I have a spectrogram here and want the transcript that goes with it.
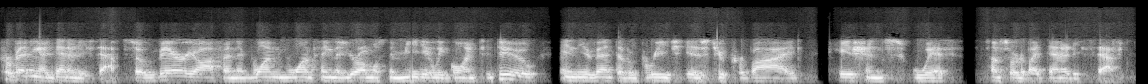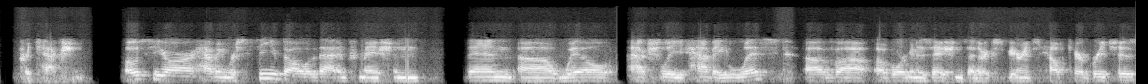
preventing identity theft. So very often, one, one thing that you're almost immediately going to do in the event of a breach is to provide patients with some sort of identity theft protection. OCR, having received all of that information, then uh, will actually have a list of, uh, of organizations that have experienced healthcare breaches.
